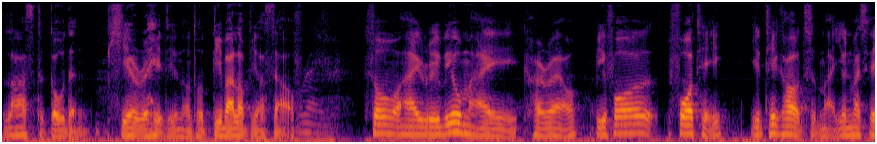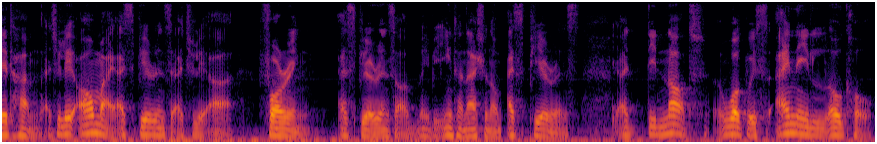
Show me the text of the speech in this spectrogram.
last golden period, you know, to develop yourself. Right. So I review my career before 40. You take out my university time. Actually, all my experience actually are foreign experience or maybe international experience. I did not work with any local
